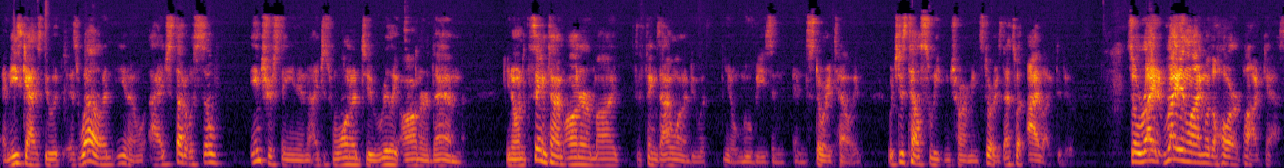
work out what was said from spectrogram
And these guys do it as well. And you know, I just thought it was so interesting, and I just wanted to really honor them, you know, and at the same time honor my the things I want to do with you know movies and, and storytelling, which is tell sweet and charming stories. That's what I like to do. So right right in line with a horror podcast.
